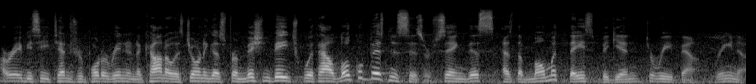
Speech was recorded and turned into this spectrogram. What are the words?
Our ABC 10's reporter Rina Nakano is joining us from Mission Beach with how local businesses are seeing this as the moment they begin to rebound. Rina.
